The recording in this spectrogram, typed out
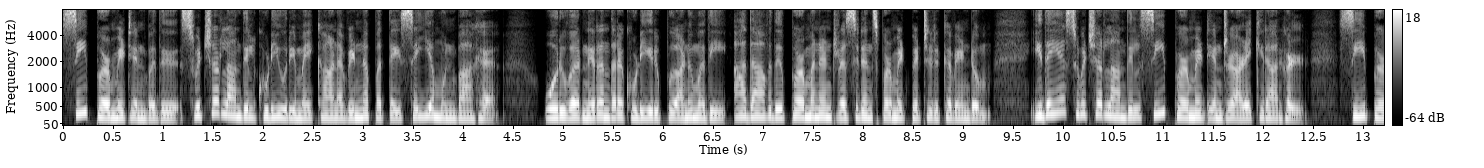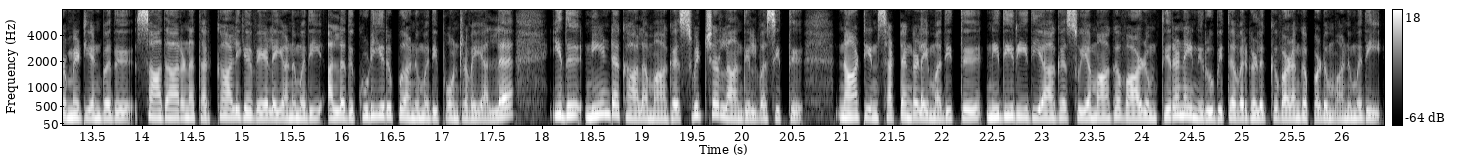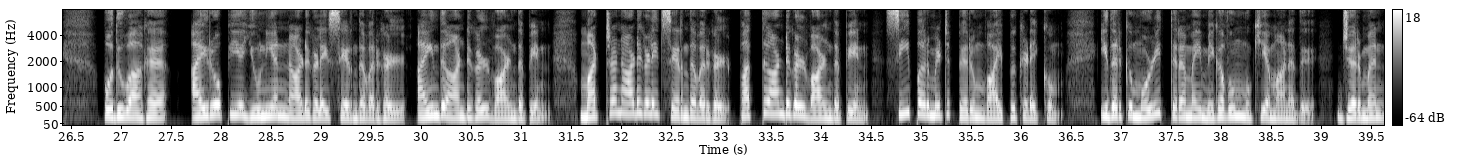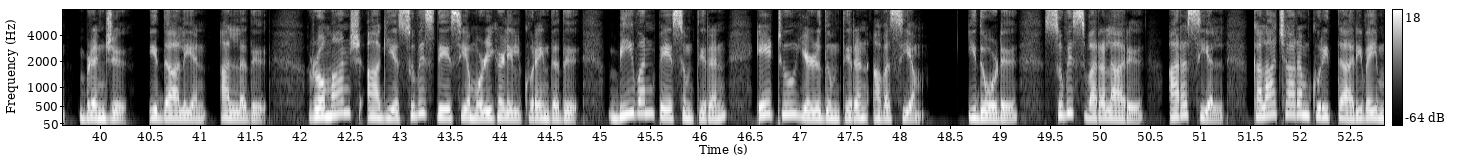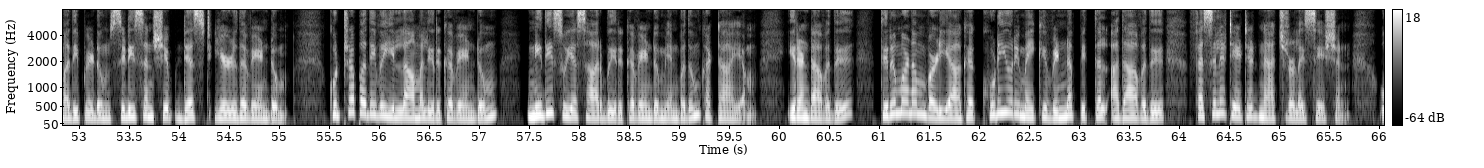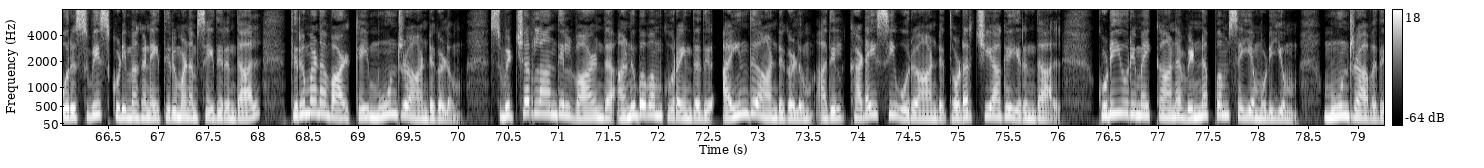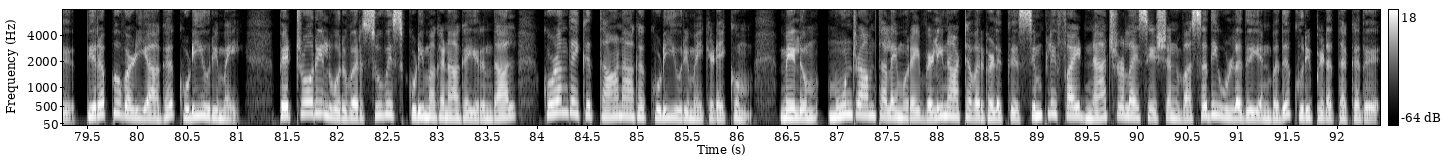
சி பெர்மிட் என்பது சுவிட்சர்லாந்தில் குடியுரிமைக்கான விண்ணப்பத்தை செய்ய முன்பாக ஒருவர் நிரந்தர குடியிருப்பு அனுமதி அதாவது பெர்மனன்ட் ரெசிடென்ஸ் பெர்மிட் பெற்றிருக்க வேண்டும். இதையே சுவிட்சர்லாந்தில் சி பெர்மிட் என்று அழைக்கிறார்கள். சி பெர்மிட் என்பது சாதாரண தற்காலிக வேலை அனுமதி அல்லது குடியிருப்பு அனுமதி போன்றவை அல்ல. இது நீண்ட காலமாக சுவிட்சர்லாந்தில் வசித்து நாட்டின் சட்டங்களை மதித்து நிதி ரீதியாக சுயமாக வாழும் திறனை நிரூபித்தவர்களுக்கு வழங்கப்படும் அனுமதி. பொதுவாக ஐரோப்பிய யூனியன் நாடுகளைச் சேர்ந்தவர்கள் ஐந்து ஆண்டுகள் வாழ்ந்த பின் மற்ற நாடுகளைச் சேர்ந்தவர்கள் பத்து ஆண்டுகள் வாழ்ந்த பின் சி பர்மிட் பெறும் வாய்ப்பு கிடைக்கும். இதற்கு மொழித் திறமை மிகவும் முக்கியமானது. ஜெர்மன் பிரெஞ்சு இத்தாலியன் அல்லது ரொமான்ஷ் ஆகிய சுவிஸ் தேசிய மொழிகளில் குறைந்தது பி ஒன் பேசும் திறன் ஏ டூ எழுதும் திறன் அவசியம். இதோடு சுவிஸ் வரலாறு அரசியல். கலாச்சாரம் குறித்த அறிவை மதிப்பிடும் சிட்டிசன்ஷிப் டெஸ்ட் எழுத வேண்டும். குற்றப்பதிவு இல்லாமல் இருக்க வேண்டும். நிதி சுயசார்பு இருக்க வேண்டும் என்பதும் கட்டாயம். இரண்டாவது திருமணம் வழியாக குடியுரிமைக்கு விண்ணப்பித்தல் அதாவது ஃபெசிலிட்டேட்டட் நேச்சுரலைசேஷன் ஒரு சுவிஸ் குடிமகனை திருமணம் செய்திருந்தால் திருமண வாழ்க்கை மூன்று ஆண்டுகளும். சுவிட்சர்லாந்தில் வாழ்ந்த அனுபவம் குறைந்தது ஐந்து ஆண்டுகளும் அதில் கடைசி ஒரு ஆண்டு தொடர்ச்சியாக இருந்தால் குடியுரிமைக்கான விண்ணப்பம் செய்ய முடியும். மூன்றாவது பிறப்பு வழியாக குடியுரிமை. பெற்றோரில் ஒருவர் சுவிஸ் குடிமகனாக இருந்தால் குழந்தைக்கு தானாக குடியுரிமை கிடைக்கும். மேலும் மூன்றாம் தலைமுறை வெளிநாட்டவர்களுக்கு சிம்பிளிஃபைட் நேச்சுரலைசேஷன் வசதி உள்ளது என்பது குறிப்பிடத்தக்கது.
